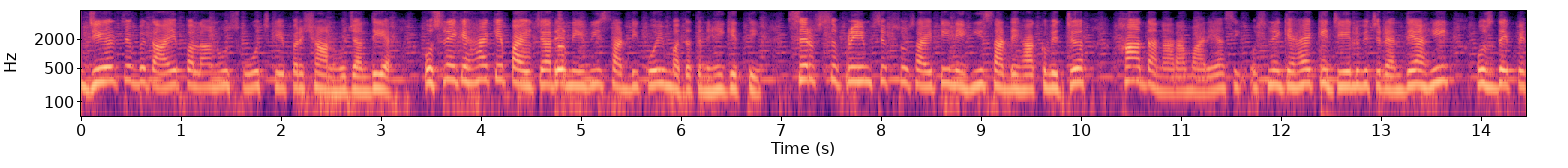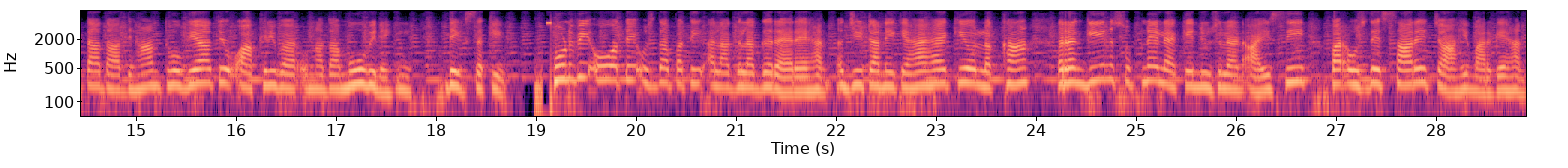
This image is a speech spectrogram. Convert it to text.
ਜੇਲ੍ਹ 'ਚ ਬਿਤਾਏ ਪਲਾਂ ਨੂੰ ਸੋਚ ਕੇ ਪਰੇਸ਼ਾਨ ਹੋ ਜਾਂਦੀ ਹੈ। ਉਸਨੇ ਕਿਹਾ ਕਿ ਭਾਈਚਾਰੇ ਨੇ ਵੀ ਸਾਡੀ ਕੋਈ ਮਦਦ ਨਹੀਂ ਕੀਤੀ। ਸਿਰਫ ਸੁਪਰੀਮ ਸਿੱਖ ਸੁਸਾਇਟੀ ਨੇ ਹੀ ਸਾਡੇ ਹੱਕ ਵਿੱਚ ਹਾਂ ਦਾ ਨਾਰਾ ਮਾਰਿਆ ਸੀ। ਉਸਨੇ ਕਿਹਾ ਕਿ ਜੇਲ੍ਹ ਵਿੱਚ ਰਹਿੰਦਿਆਂ ਹੀ ਉਸਦੇ ਪਿਤਾ ਦਾ ਦੇਹਾਂਤ ਹੋ ਗਿਆ ਤੇ ਉਹ ਆਖਰੀ ਵਾਰ ਉਹਨਾਂ ਦਾ ਮੂੰਹ ਵੀ ਨਹੀਂ ਦੇਖ ਸਕੀ। ਹੁਣ ਵੀ ਉਹ ਅਤੇ ਉਸ ਦਾ ਪਤੀ ਅਲੱਗ-ਅਲੱਗ ਰਹਿ ਰਹੇ ਹਨ। ਜੀਟਾ ਨੇ ਕਿਹਾ ਹੈ ਕਿ ਉਹ ਲੱਖਾਂ ਰੰਗੀਨ ਸੁਪਨੇ ਲੈ ਕੇ ਨਿਊਜ਼ੀਲੈਂਡ ਆਈ ਸੀ, ਪਰ ਉਸ ਦੇ ਸਾਰੇ ਚਾਹ ਹੀ ਮਰ ਗਏ ਹਨ।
